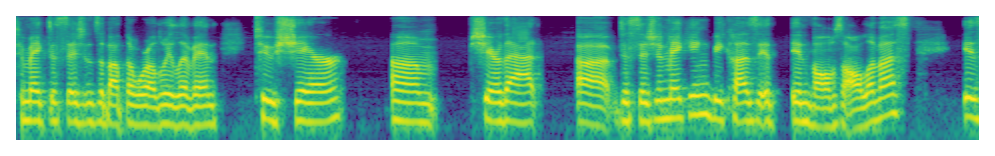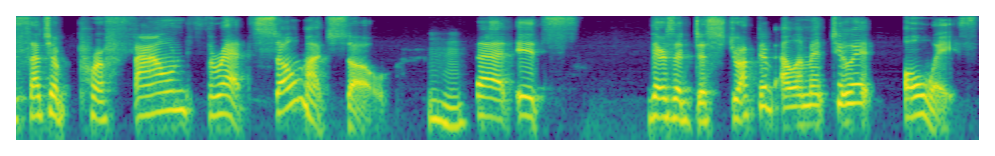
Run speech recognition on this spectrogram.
to make decisions about the world we live in, to share um share that uh decision making because it involves all of us is such a profound threat, so much so Mhm. that it's there's a destructive element to it always.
